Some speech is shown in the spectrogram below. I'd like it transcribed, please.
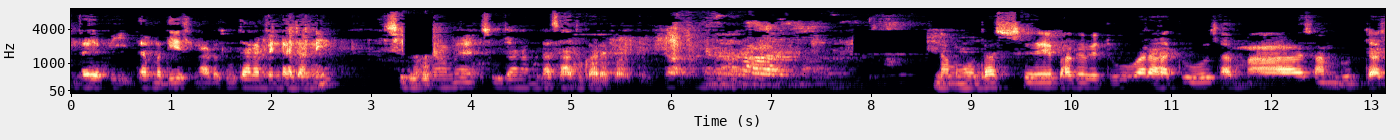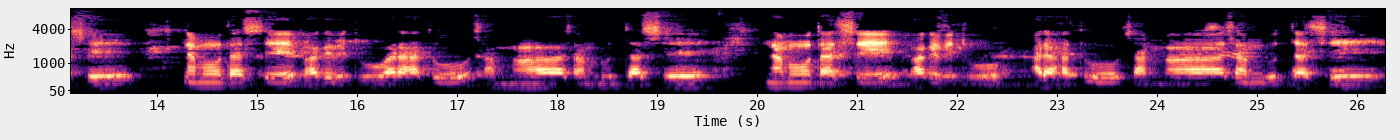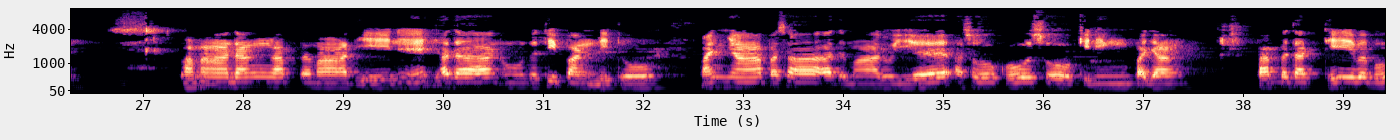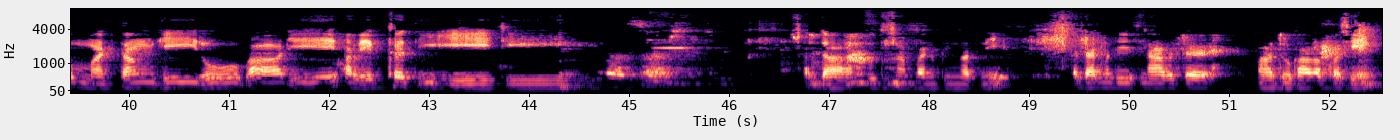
ඉතින් අපි ධර්ම දේශනාවට සූදානම් වෙන්න හදන්නේ සිදුවනම සූදානම් වෙලා සාදුකාරය පවත්වන්න. නමෝ තස්සේ භගවතු වරහතු සම්මා සම්බුද්දස්සේ. නමෝ තස්සේ භගවතු වරහතු සම්මා සම්බුද්දස්සේ. නමෝ තස්සේ භගවතු අරහතු සම්මා සම්බුද්දස්සේ. පමාදං අප්පමාදීන යදා නෝදති පණ්ඩිතෝ පඤ්ඤා පසාද මාරුය අශෝකෝ සෝකිනින් පජං පබ්බතත්තේව බුම්මට්ටං ධීරෝ බාදී අවෙක්ඛති තී. සදා බුද්ධ සම්පන්න පින්වත්නි ධර්ම දේශනාවට මාතෘකාවක් වශයෙන්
